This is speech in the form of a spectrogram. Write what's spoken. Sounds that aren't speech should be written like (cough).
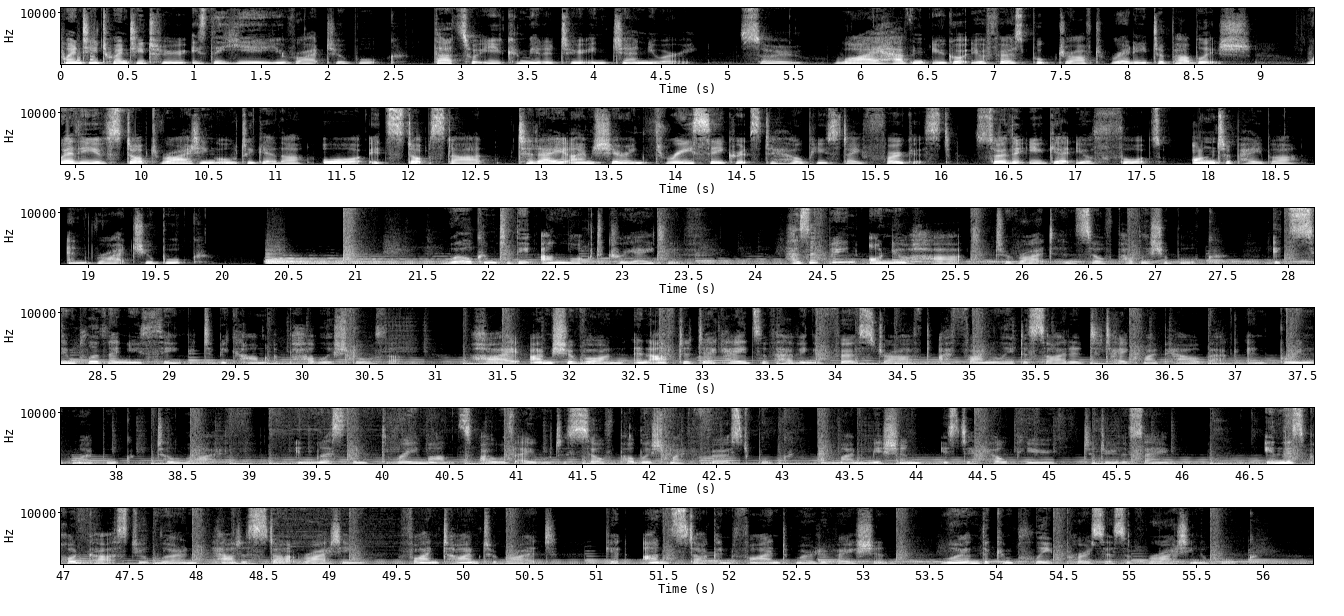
2022 is the year you write your book. That's what you committed to in January. So, why haven't you got your first book draft ready to publish? Whether you've stopped writing altogether or it's stop start, today I'm sharing three secrets to help you stay focused so that you get your thoughts onto paper and write your book. Welcome to the Unlocked Creative. Has it been on your heart to write and self publish a book? It's simpler than you think to become a published author. Hi, I'm Siobhan, and after decades of having a first draft, I finally decided to take my power back and bring my book to life. In less than three months, I was able to self publish my first book, and my mission is to help you to do the same. In this podcast, you'll learn how to start writing, find time to write, get unstuck and find motivation, learn the complete process of writing a book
